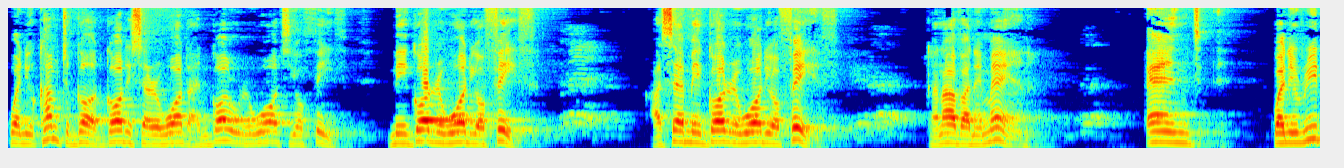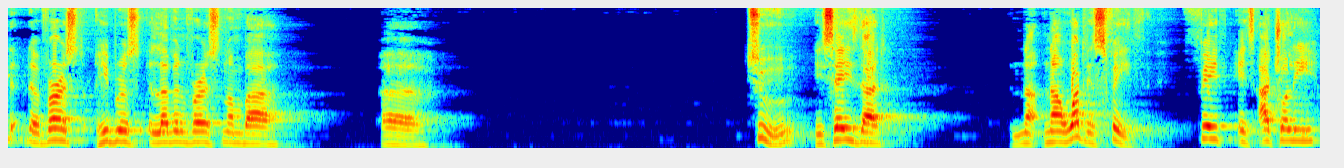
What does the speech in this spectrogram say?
when you come to God, God is a rewarder, and God rewards your faith. May God reward your faith. I said, May God reward your faith. Can I have an amen? And when you read the verse, Hebrews 11, verse number uh, 2, he says that now, now, what is faith? Faith is actually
